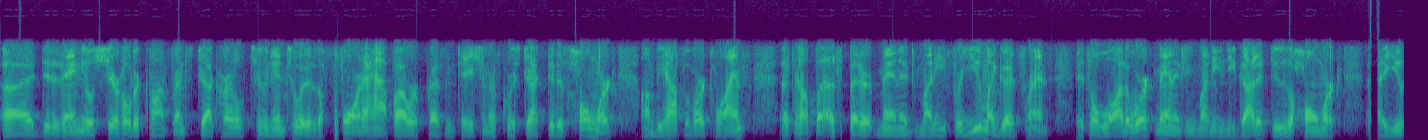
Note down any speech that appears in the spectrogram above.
uh, did his annual shareholder conference. Jack Hartle tuned into it as a four and a half hour presentation. Of course, Jack did his homework on behalf of our clients uh, to help us better manage money for you, my good friends. It's a lot of work managing money, and you got to do the homework. Uh, you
